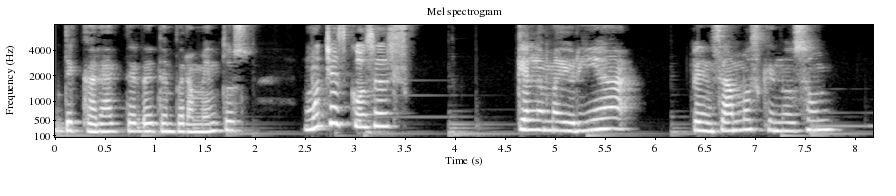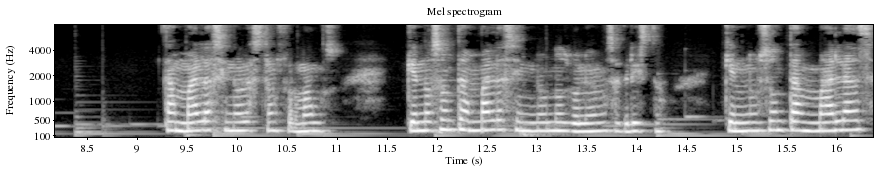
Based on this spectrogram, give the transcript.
de carácter, de temperamentos, muchas cosas que la mayoría pensamos que no son tan malas si no las transformamos que no son tan malas si no nos volvemos a Cristo, que no son tan malas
